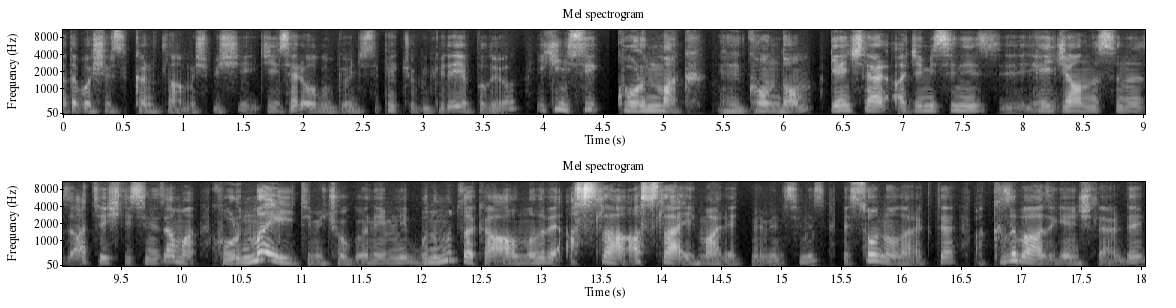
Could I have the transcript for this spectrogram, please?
Dünyada başarısı kanıtlanmış bir şey. Cinsel olgunluk öncesi pek çok ülkede yapılıyor. İkincisi korunmak. E, kondom. Gençler acemisiniz, e, heyecanlısınız, ateşlisiniz ama korunma eğitimi çok önemli. Bunu mutlaka almalı ve asla asla ihmal etmemelisiniz. Ve son olarak da akıllı bazı gençlerde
